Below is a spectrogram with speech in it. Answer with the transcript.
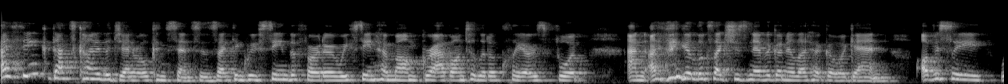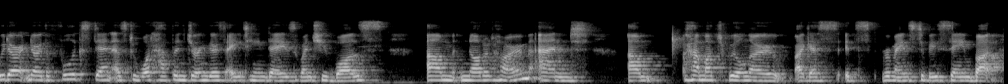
I think that's kind of the general consensus. I think we've seen the photo, we've seen her mum grab onto little Cleo's foot, and I think it looks like she's never going to let her go again. Obviously, we don't know the full extent as to what happened during those 18 days when she was um, not at home, and um, how much we'll know, I guess it remains to be seen. But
